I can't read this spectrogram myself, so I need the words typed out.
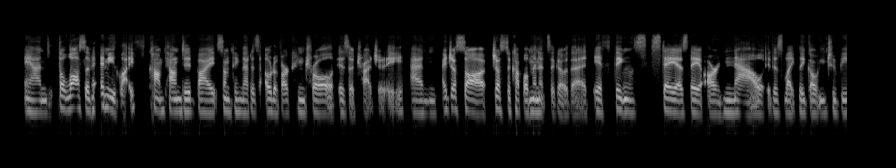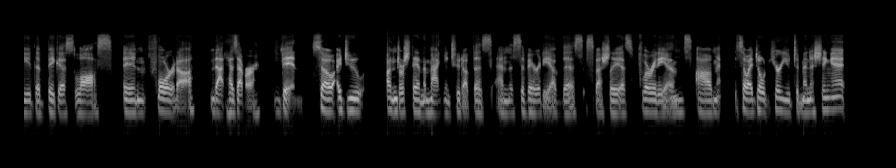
And the loss of any life compounded by something that is out of our control is a tragedy. And I just saw just a couple minutes ago that if things stay as they are now, it is likely going to be the biggest loss in Florida that has ever been. So I do understand the magnitude of this and the severity of this, especially as Floridians. Um, so I don't hear you diminishing it,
